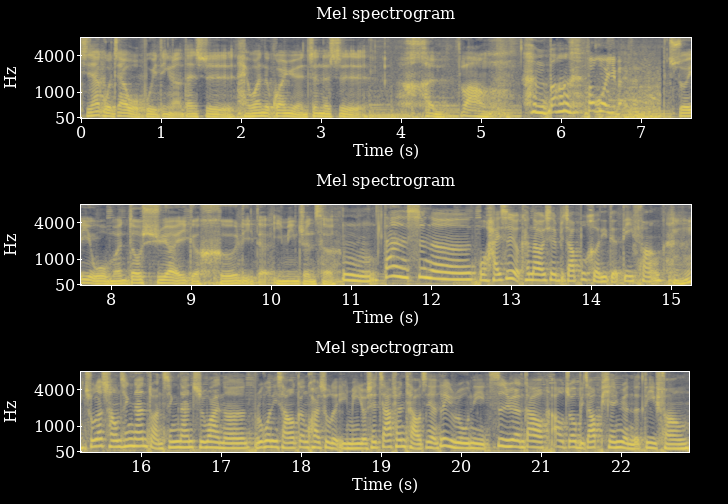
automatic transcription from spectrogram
其他国家我不一定了，但是台湾的官员真的是很棒，很棒，超过一百分。所以我们都需要一个合理的移民政策。嗯，但是呢，我还是有看到一些比较不合理的地方。嗯。除了长清单、短清单之外呢，如果你想要更快速的移民，有些加分条件，例如你自愿到澳洲比较偏远的地方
